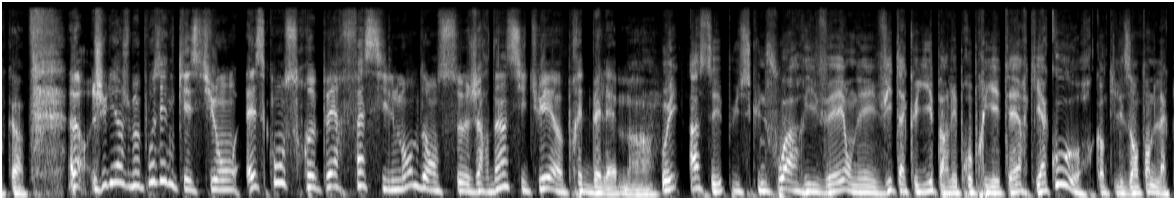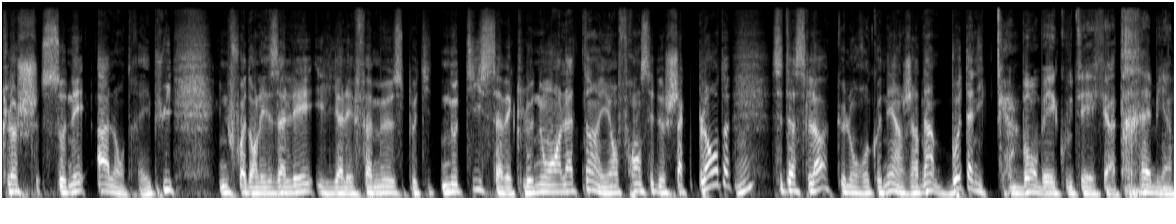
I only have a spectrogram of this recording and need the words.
Alors, Julien, je me posais une question. Est-ce qu'on se repère facilement dans ce jardin situé près de Bellem Oui, assez, puisqu'une fois arrivé, on est vite accueilli par les propriétaires qui accourent quand ils entendent la cloche sonner à l'entrée. Et puis, une fois dans les allées, il y a les fameuses petites notices avec le nom en latin et en français de chaque plante. Mmh. C'est à cela que l'on reconnaît un jardin botanique. Bon, ben écoutez, très bien.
